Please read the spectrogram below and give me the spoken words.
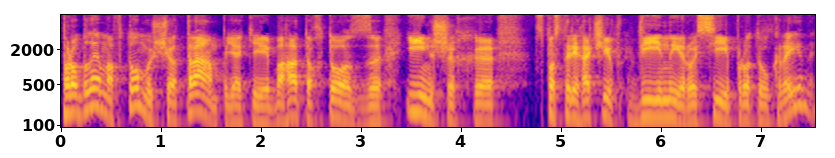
Проблема в тому, що Трамп, як і багато хто з інших е, спостерігачів війни Росії проти України,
